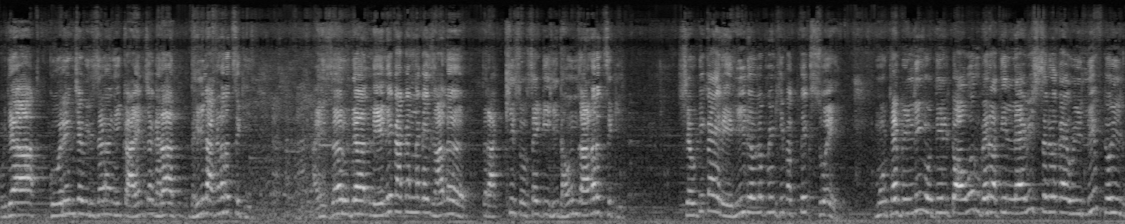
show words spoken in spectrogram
उद्या गोऱ्यांच्या विरजणाने काळ्यांच्या घरात दही लागणारच की. आणि जर उद्या लेले काकांना काही झालं तर अख्खी सोसायटी ही धावून जाणारच आहे की. शेवटी काय रे रिडेव्हलपमेंट ही फक्त एक सोय. मोठ्या बिल्डिंग होतील टॉवर उभे राहतील लॅविश सगळं काय होईल लिफ्ट होईल.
